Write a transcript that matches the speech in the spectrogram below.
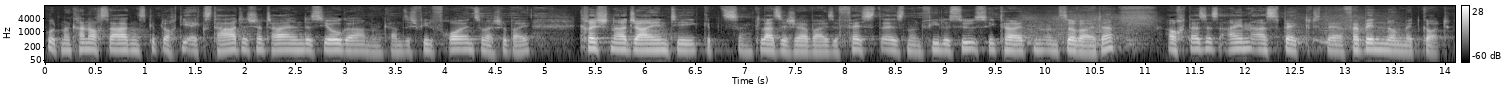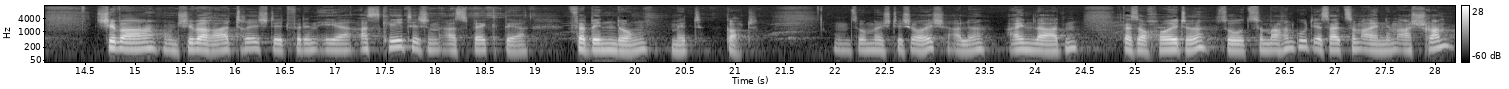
gut, man kann auch sagen, es gibt auch die ekstatischen Teilen des Yoga. Man kann sich viel freuen, zum Beispiel bei Krishna Jayanti gibt es klassischerweise Festessen und viele Süßigkeiten und so weiter. Auch das ist ein Aspekt der Verbindung mit Gott. Shiva und Shivaratri steht für den eher asketischen Aspekt der Verbindung mit Gott. Und so möchte ich euch alle einladen, das auch heute so zu machen. Gut, ihr seid zum einen im Ashram,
